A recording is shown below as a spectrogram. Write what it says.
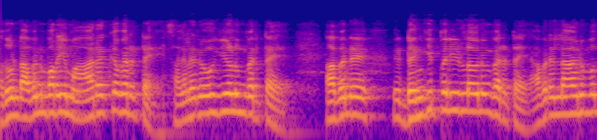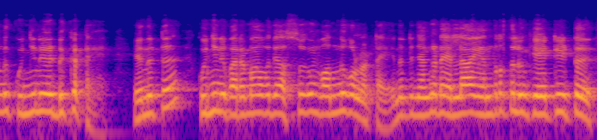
അതുകൊണ്ട് അവൻ പറയും ആരൊക്കെ വരട്ടെ? സകല രോഗികളും വരട്ടെ. അവന് ഡെങ്കിപ്പനിയുള്ളവരും വരട്ടെ. അവരെല്ലാവരും വന്ന് കുഞ്ഞിനെ എടുക്കട്ടെ. എന്നിട്ട് കുഞ്ഞിന് പരമാവധി അസുഖം വന്നുകൊള്ളട്ടെ. എന്നിട്ട് ഞങ്ങളുടെ എല്ലാ യന്ത്രത്തിലും കയറ്റിയിട്ട്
